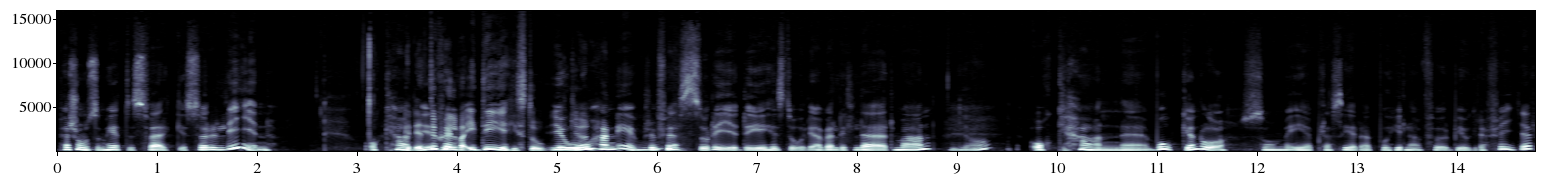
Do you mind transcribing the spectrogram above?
person som heter Sverker Sörlin. Och han är det inte är själva idéhistorikern? Jo, han är mm. professor i idéhistoria, väldigt lärd man. Ja. Och han, eh, boken då, som är placerad på hyllan för biografier,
